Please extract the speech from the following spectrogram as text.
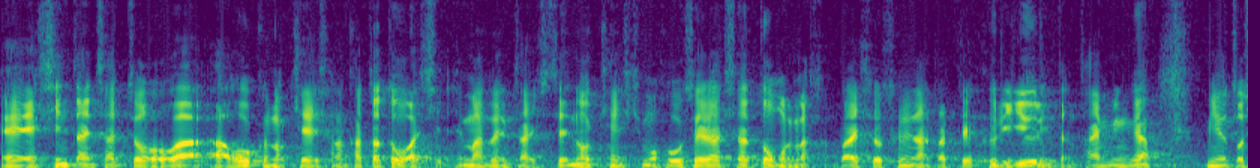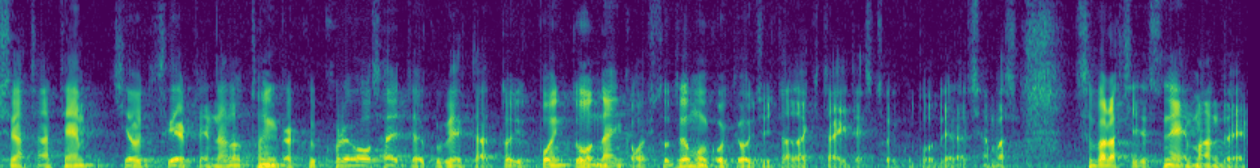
えー、新谷社長は多くの経営者の方とお会いし、M&A に対しての見識も豊富でいらっしゃると思います。買収するにあたって不利有利なタイミングが見落としがちな点、気をつける点など、とにかくこれを押さえておくべきだというポイントを何かお一つでもご教授いただきたいですということでいらっしゃいます。素晴らしいですね、M&A。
